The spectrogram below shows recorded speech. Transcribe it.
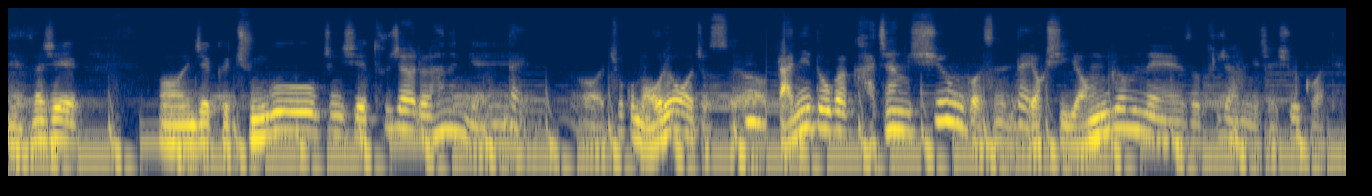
네, 사실 어, 이제 그 중국 증시에 투자를 하는 게 네. 어, 조금 어려워졌어요. 난이도가 가장 쉬운 것은 네. 역시 연금 내에서 투자하는 게 제일 쉬울 것 같아요.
